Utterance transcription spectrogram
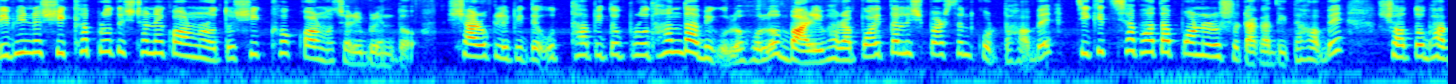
বিভিন্ন শিক্ষা প্রতিষ্ঠানে কর্মরত শিক্ষক কর্মচারী কর্মচারীবৃন্দ স্মারকলিপিতে উত্থাপিত প্রধান দাবিগুলো হলো, বাড়ি ভাড়া পঁয়তাল্লিশ পার্সেন্ট করতে হবে, চিকিৎসা ভাতা পনেরোশো টাকা দিতে হবে, শতভাগ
